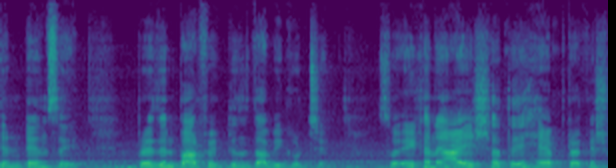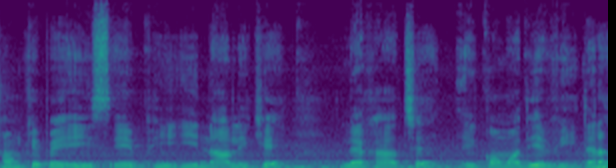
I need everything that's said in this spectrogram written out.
সেন্টেন্সে প্রেজেন্ট পারফেক্ট টেন্স দাবি করছে। সো এখানে আয়ের সাথে হ্যাপটাকে সংক্ষেপে এইচ এ ভিই না লিখে লেখা আছে এই কমা দিয়ে ভি তাই না?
